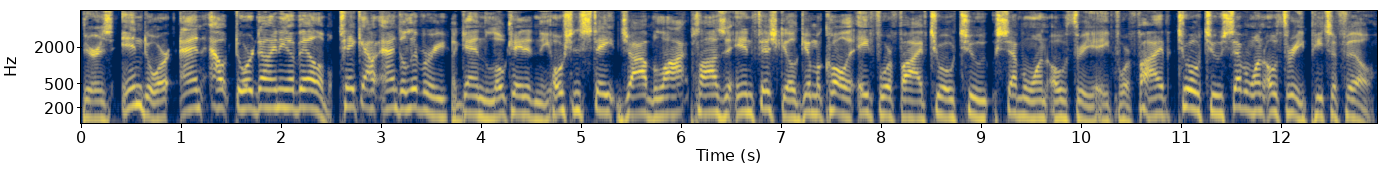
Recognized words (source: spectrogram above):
There is indoor and outdoor dining available. Takeout and delivery, again, located in the Ocean State Job Lot Plaza in Fishkill. Give them a call at 845-202-7103. 845-202-7103. Pizza Phil.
